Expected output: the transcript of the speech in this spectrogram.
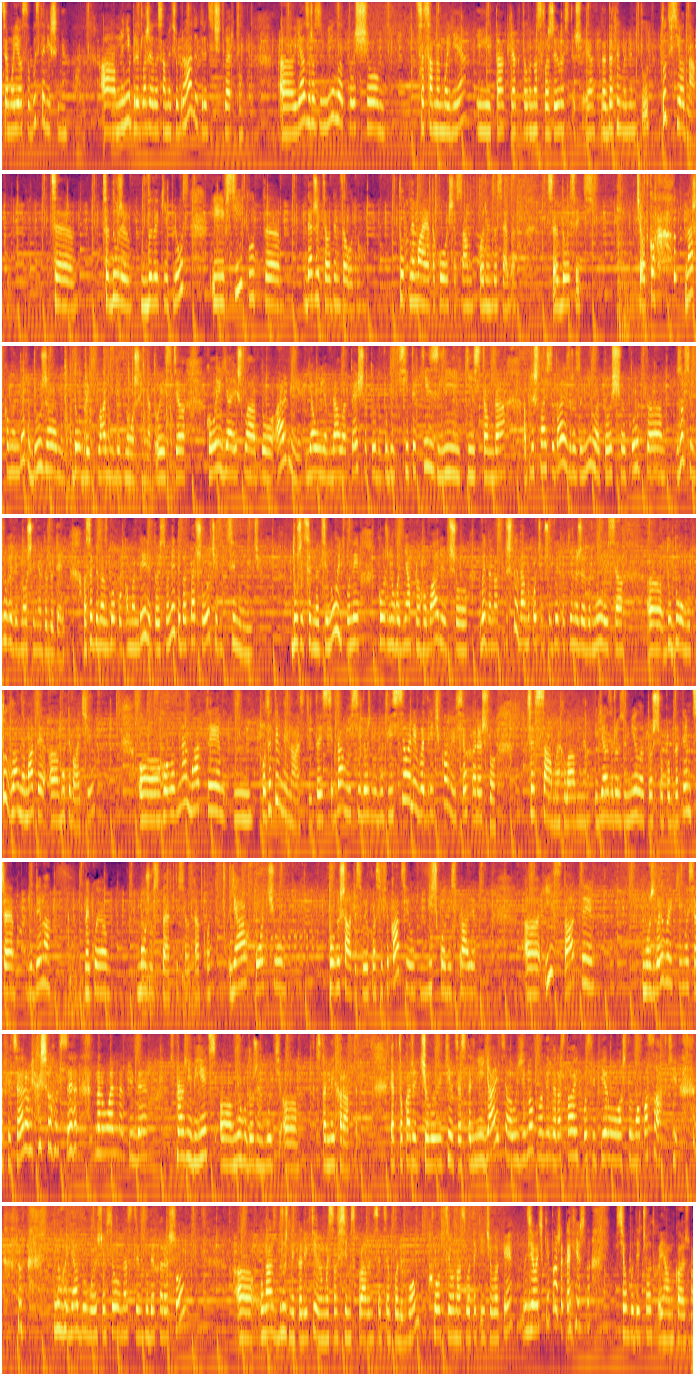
Це моє особисте рішення. А мені предложили саме цю бригаду 34-ту. Е, Я зрозуміла, то, що це саме моє, і так як то воно сложилось, то що я на даний момент тут. Тут всі однакові. Це, це дуже великий плюс. І всі тут е, держаться один за одного. Тут немає такого, що сам кожен за себе. Це досить чітко. Наш командир дуже добрий в плані відношення. Тобто, е, коли я йшла до армії, я уявляла те, що тут будуть всі такі злі, якісь там, да. а прийшла сюди і зрозуміла, то, що тут е, зовсім друге відношення до людей, особливо з боку командирів. Тобто вони тебе в першу чергу цінують. Дуже сильно цінують. Вони кожного дня проговорюють, що ви до нас прийшли, да, ми хочемо, щоб ви такими же вернулися додому. Тут головне мати е, мотивацію. Головне мати позитивний настрій. Тобто, завжди ми всі повинні бути веселі, і все хорошо. Це саме головне. Я зрозуміла, то, що побратим це людина, на яку я можу спертися. Отак от. Я хочу повишати свою класифікацію в військовій справі е, і стати, можливо, якимось офіцером, якщо все нормально піде. Справжній бієць е, в нього має бути е, стальний характер. Як то кажуть, чоловіків це стальні яйця, а у жінок вони виростають після першого штурму посадки. Ну, я думаю, що все у нас це буде хорошо. У нас дружний колектив, і ми со всім справимося, це по-любому. Хлопці у нас вот такі чуваки. Дівчатки теж, звісно. Все буде чітко, я вам кажу.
